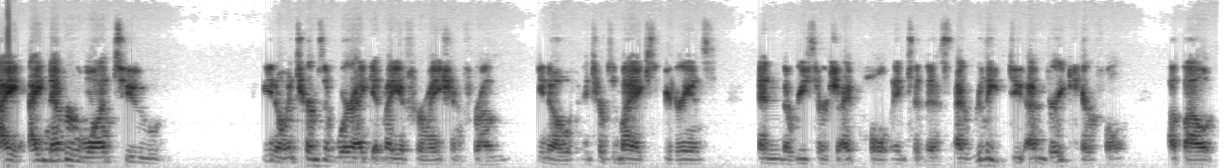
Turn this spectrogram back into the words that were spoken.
I, I never want to, you know, in terms of where I get my information from, you know, in terms of my experience, and the research I pull into this, I really do. I'm very careful about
